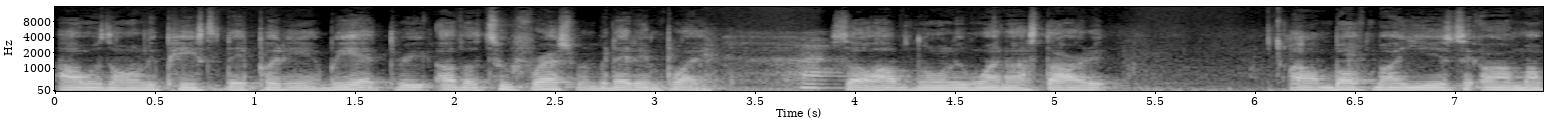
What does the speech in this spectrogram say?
I was the only piece that they put in. We had three other two freshmen, but they didn't play. So I was the only one I started. Um, both my years, um, my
